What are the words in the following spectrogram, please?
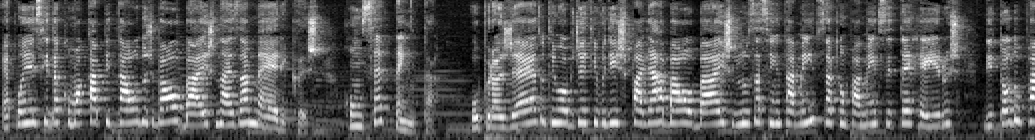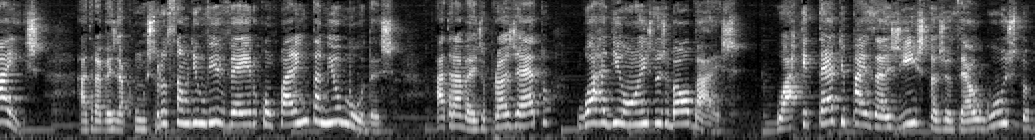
é conhecida como a capital dos baobás nas Américas, com 70. O projeto tem o objetivo de espalhar baobás nos assentamentos, acampamentos e terreiros de todo o país, através da construção de um viveiro com 40 mil mudas, através do projeto Guardiões dos Baobás. O arquiteto e paisagista José Augusto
